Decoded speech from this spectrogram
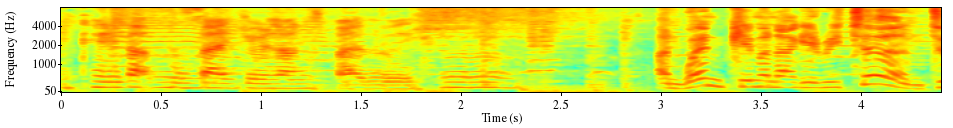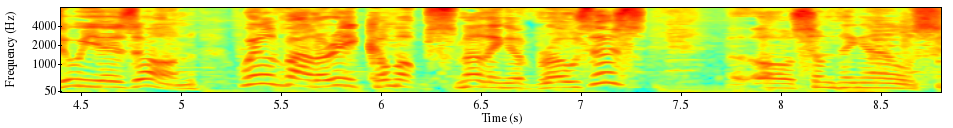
Okay, that's inside your lungs, by the way. Mm. And when Kim and Aggie return two years on, will Valerie come up smelling of roses? Or something else?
